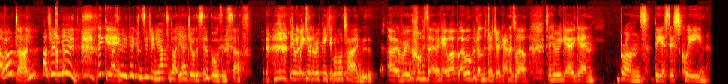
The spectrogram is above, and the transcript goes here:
Oh, well done. That's really good. Thank you. That's really good considering you have to like yeah do all the syllables and stuff. do you, want, do you want to repeat it one more time? Oh, one more time. Okay, well, I will put it on the Twitter account as well. So here we go again. Bronze, the assist queen.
